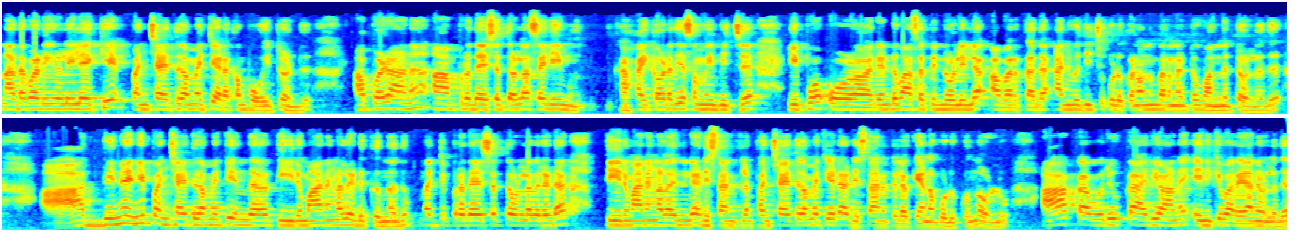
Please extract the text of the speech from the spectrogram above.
നടപടികളിലേക്ക് പഞ്ചായത്ത് കമ്മിറ്റി അടക്കം പോയിട്ടുണ്ട്. അപ്പോഴാണ് ആ പ്രദേശത്തുള്ള സലീം ഹൈക്കോടതിയെ സമീപിച്ച് ഇപ്പോൾ രണ്ട് മാസത്തിന്റെ ഉള്ളിൽ അവർക്കത് അനുവദിച്ചു കൊടുക്കണം എന്ന് പറഞ്ഞിട്ട് വന്നിട്ടുള്ളത്. അതിന് ഇനി പഞ്ചായത്ത് കമ്മിറ്റി എന്താ തീരുമാനങ്ങൾ എടുക്കുന്നതും മറ്റ് പ്രദേശത്തുള്ളവരുടെ തീരുമാനങ്ങളിന്റെ അടിസ്ഥാനത്തിലും പഞ്ചായത്ത് കമ്മിറ്റിയുടെ അടിസ്ഥാനത്തിലൊക്കെയാണ് കൊടുക്കുന്നുള്ളൂ. ആ ഒരു കാര്യമാണ് എനിക്ക് പറയാനുള്ളത്.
